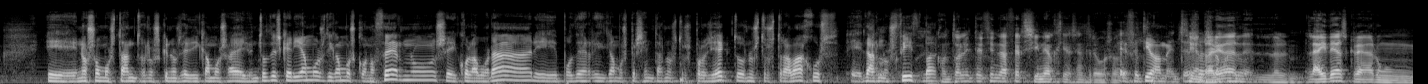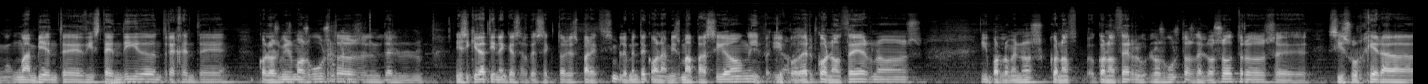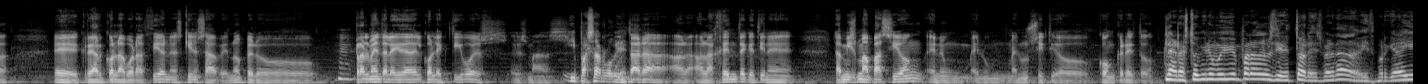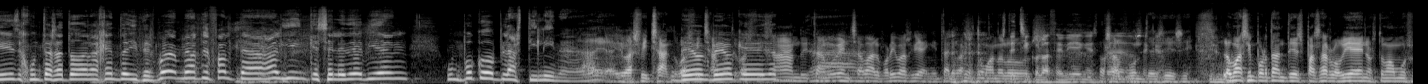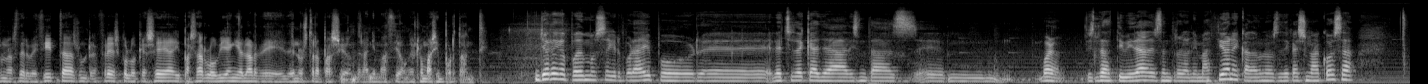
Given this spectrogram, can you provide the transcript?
eh, no somos tantos los que nos dedicamos a ello. Entonces queríamos, digamos, conocernos, eh, colaborar, eh, poder, digamos, presentar nuestros proyectos, nuestros trabajos, eh, darnos feedback. Con toda la intención de hacer sinergias entre vosotros. Efectivamente. Sí, en realidad la, la- la idea es crear un, un ambiente distendido entre gente con los mismos gustos, del- ni siquiera tiene que ser de sectores parecidos, simplemente con la misma pasión y, y poder conocernos y por lo menos cono- conocer los gustos de los otros, eh, si surgiera eh, crear colaboraciones, quién sabe, ¿no? Pero realmente la idea del colectivo es, es más Y pasarlo bien. juntar a, a la- a la gente que tiene la misma pasión en un, en un- en un sitio concreto. Claro, esto vino muy bien para los directores, ¿verdad, David? Porque ahí juntas a toda la gente y dices, bueno, me hace falta alguien que se le dé bien un poco de plastilina. Ahí, ahí vas fichando, vas Veo- fichando, veo te vas que- fijando y tal, muy bien, Ah. chaval, por ahí vas bien y tal, y vas tomando Este los, chico lo hace bien, este los no sé apuntes, qué. sí, sí. Lo más importante es pasarlo bien, nos tomamos unas cervecitas, un refresco, lo que sea, y pasarlo bien y hablar de, de nuestra pasión, de la animación, es lo más importante. Yo creo que podemos seguir por ahí por eh, el hecho de que haya distintas, eh, bueno, distintas actividades dentro de la animación y cada uno se dedica a una cosa.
